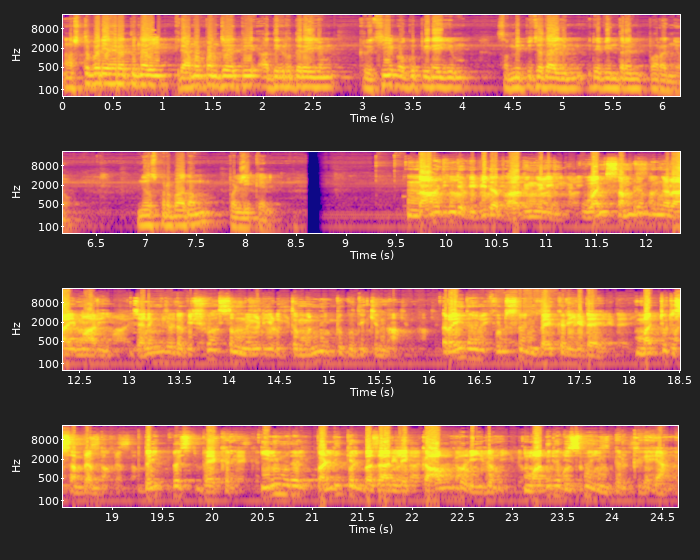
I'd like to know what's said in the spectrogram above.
നഷ്ടപരിഹാരത്തിനായി ഗ്രാമപഞ്ചായത്ത് അധികൃതരെയും കൃഷി വകുപ്പിനെയും സമീപിച്ചതായും രവീന്ദ്രൻ പറഞ്ഞു. ന്യൂസ് പ്രഭാതം പള്ളിക്കൽ. നാടിന്റെ വിവിധ ഭാഗങ്ങളിൽ വൻ സംരംഭങ്ങളായി മാറി ജനങ്ങളുടെ വിശ്വാസം നേടിയെടുത്ത് മുന്നോട്ട് കുതിക്കുന്ന റെയ്ദാൻ ഫുഡ്സ് ആൻഡ് ബേക്കറിയുടെ മറ്റൊരു സംരംഭം. ബേക്ക് ബെസ്റ്റ് ബേക്കറി ഇനി മുതൽ പള്ളിക്കൽ ബസാറിലെ കാവുപടിയിലും മധുര വിസ്മയം തീർക്കുകയാണ്.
